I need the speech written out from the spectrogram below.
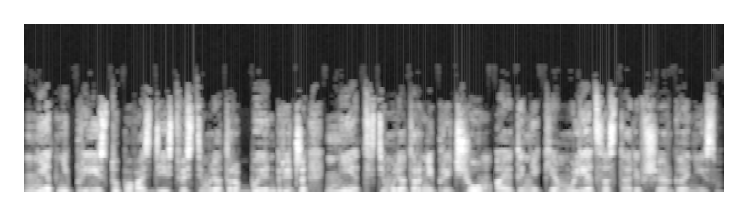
нет ни приступа воздействия стимулятора Бейнбриджа, нет, стимулятор ни при чем, а это некий амулет, состаривший организм.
